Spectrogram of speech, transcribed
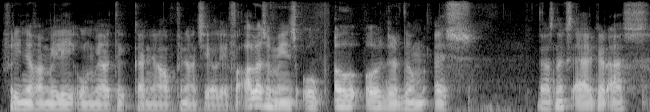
vriende familie om jou te kan help finansiëel. Vir alles 'n mens op ou ouderdom is. Daar's niks erger as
